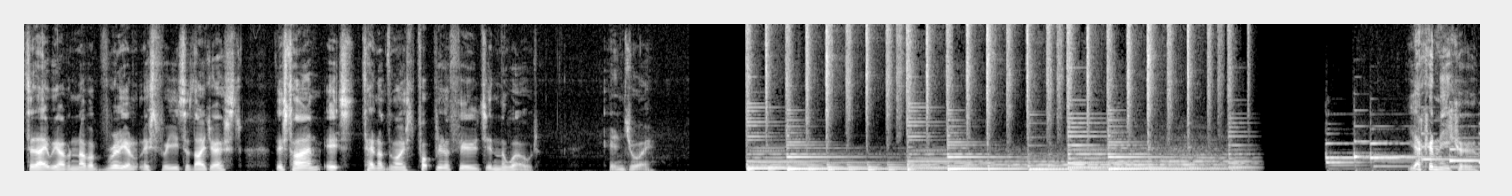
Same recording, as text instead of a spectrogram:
Today we have another brilliant list for you to digest. This time it's 10 of the most popular foods in the world. Enjoy. Yakiniku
